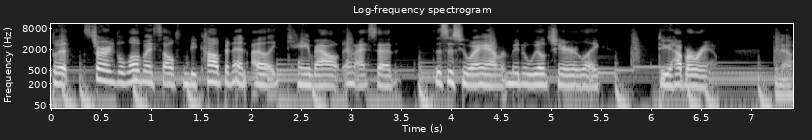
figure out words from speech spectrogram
but started to love myself and be confident. I like came out and I said, "This is who I am. I'm in a wheelchair. Like, do you have a ramp?" You know.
